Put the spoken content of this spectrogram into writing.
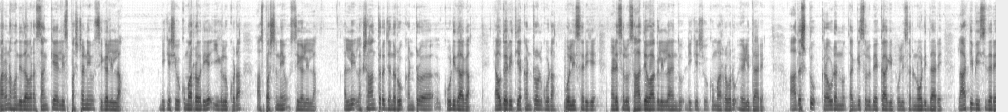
ಮರಣ ಹೊಂದಿದವರ ಸಂಖ್ಯೆಯಲ್ಲಿ ಸ್ಪಷ್ಟನೆಯೂ ಸಿಗಲಿಲ್ಲ. ಡಿ ಕೆ ಶಿವಕುಮಾರ್ರವರಿಗೆ ಈಗಲೂ ಕೂಡ ಆ ಸ್ಪಷ್ಟನೆಯೂ ಸಿಗಲಿಲ್ಲ. ಅಲ್ಲಿ ಲಕ್ಷಾಂತರ ಜನರು ಕಂಟ್ರೋ ಕೂಡಿದಾಗ ಯಾವುದೇ ರೀತಿಯ ಕಂಟ್ರೋಲ್ ಕೂಡ ಪೊಲೀಸರಿಗೆ ನಡೆಸಲು ಸಾಧ್ಯವಾಗಲಿಲ್ಲ ಎಂದು ಡಿ ಕೆ ಶಿವಕುಮಾರ್ರವರು ಹೇಳಿದ್ದಾರೆ. ಆದಷ್ಟು ಕ್ರೌಡನ್ನು ತಗ್ಗಿಸಲು ಬೇಕಾಗಿ ಪೊಲೀಸರು ನೋಡಿದ್ದಾರೆ. ಲಾಠಿ ಬೀಸಿದರೆ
